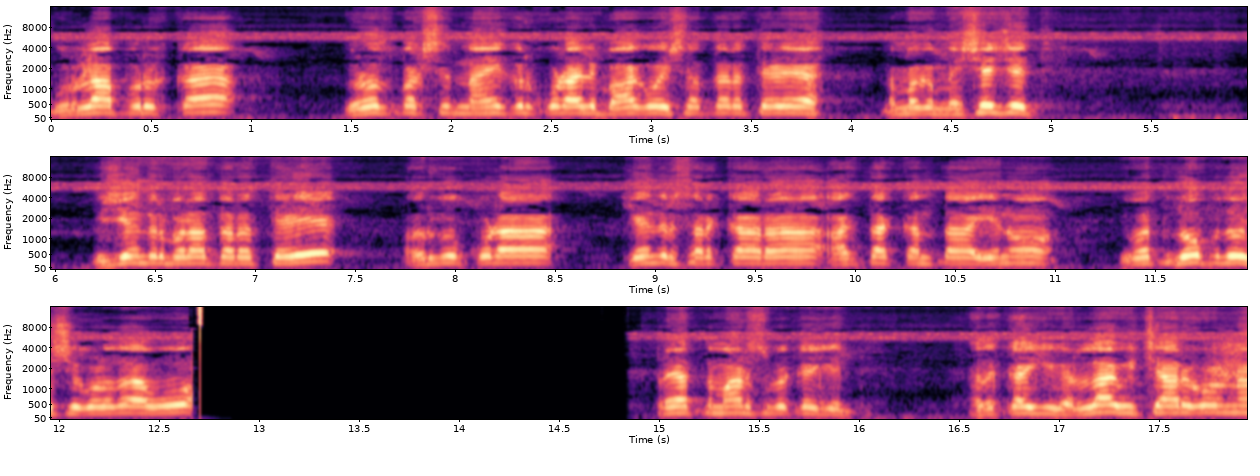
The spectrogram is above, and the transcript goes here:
ಗುರ್ಲಾಪುರಕ್ಕೆ ವಿರೋಧ ಪಕ್ಷದ ನಾಯಕರು ಕೂಡ ಅಲ್ಲಿ ಭಾಗವಹಿಸತ್ತಾರ ಅಂತೇಳಿ ನಮಗೆ ಮೆಸೇಜ್ ಐತಿ. ವಿಜೇಂದ್ರ ಬರತ್ತಾರ ಅಂತೇಳಿ ಅವ್ರಿಗೂ ಕೂಡ ಕೇಂದ್ರ ಸರ್ಕಾರ ಆಗ್ತಕ್ಕಂಥ ಏನೋ ಇವತ್ತು ಲೋಪದೋಷಗಳದ ಅವು ಪ್ರಯತ್ನ ಮಾಡಿಸ್ಬೇಕಾಗೈತಿ. ಅದಕ್ಕಾಗಿ ಇವೆಲ್ಲ ವಿಚಾರಗಳನ್ನ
